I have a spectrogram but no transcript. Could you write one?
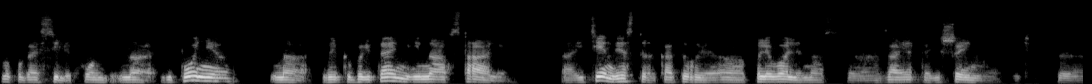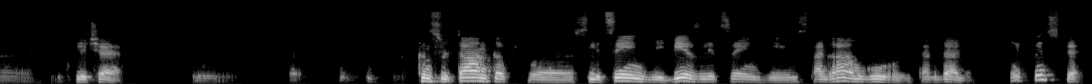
Мы погасили фонды на Японию, на Великобританию и на Австралию. А, и те инвесторы, которые э, поливали нас э, за это решение, значит, э, включая консультантов э, с лицензией, без лицензии, Инстаграм-гуру и так далее. И, в принципе,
